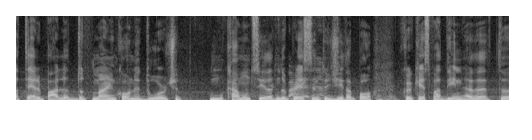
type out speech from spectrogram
atëherë palët do të marrin kohën e duhur që ka mundësi dhe të ndërpresin të gjithë, po mhm, kërkesëpadinë edhe të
